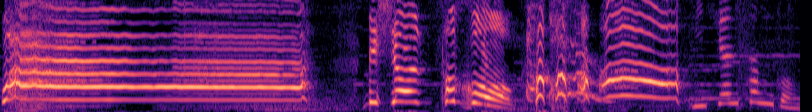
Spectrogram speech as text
와 미션 성공 미션 성공.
